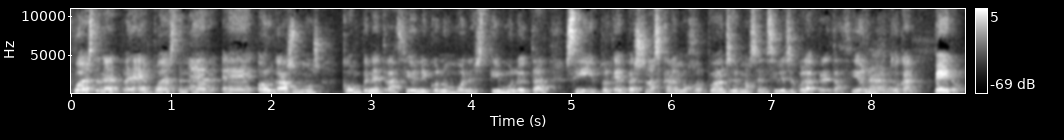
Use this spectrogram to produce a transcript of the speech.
¿Puedes tener, eh, ¿puedes tener eh, orgasmos con penetración y con un buen estímulo y tal? Sí, porque hay personas que a lo mejor puedan ser más sensibles y con la penetración tocan. Pero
